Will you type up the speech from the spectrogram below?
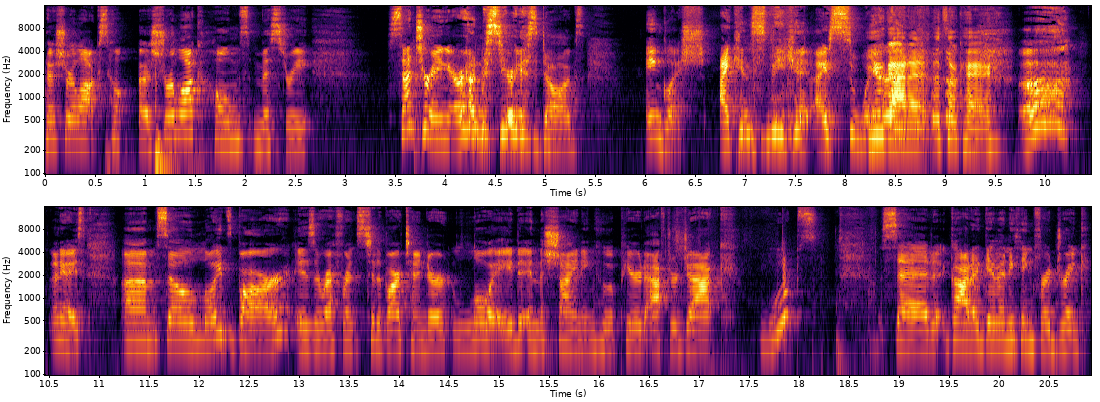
a Sherlock's a Sherlock Holmes mystery centering around mysterious dogs. English. I can speak it. I swear. you got it. It's okay. Ugh. Anyways, um, so Lloyd's Bar is a reference to the bartender Lloyd in The Shining, who appeared after Jack. Whoops. Said, God, I'd give anything for a drink.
